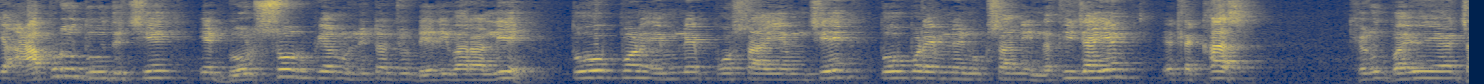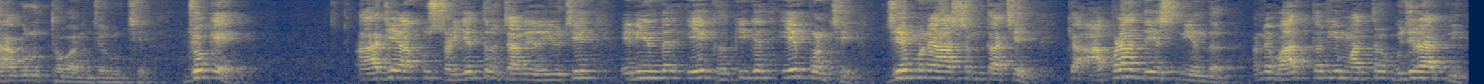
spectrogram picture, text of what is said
કે આપણું દૂધ છે એ દોઢસો રૂપિયાનું લીટર જો ડેરીવાળા લે તો પણ એમને પોસાય એમ છે, તો પણ એમને નુકસાની નથી જાય એમ. એટલે ખાસ ખેડૂત ભાઈઓએ જાગૃત થવાની જરૂર છે. જોકે આ જે આખું ષડયંત્ર ચાલી રહ્યું છે, એની અંદર એક હકીકત એ પણ છે, જે મને આશંકા છે કે આપણા દેશની અંદર, અને વાત કરીએ માત્ર ગુજરાતની,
